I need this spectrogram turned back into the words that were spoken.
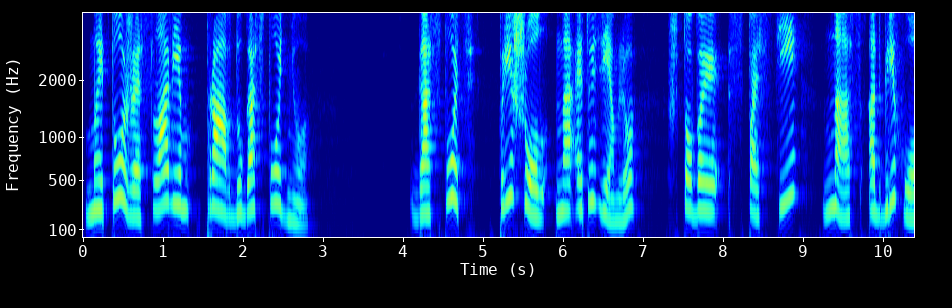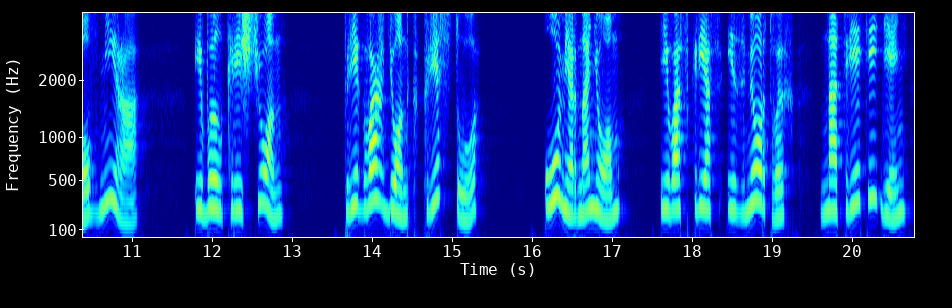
мы тоже славим правду Господню. Господь пришел на эту землю, чтобы спасти нас от грехов мира, и был крещен, пригвожден к кресту, умер на нем и воскрес из мертвых на третий день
